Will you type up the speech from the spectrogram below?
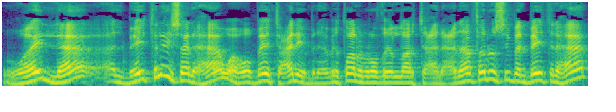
وإلا البيت ليس لها وهو بيت علي بن أبي طالب رضي الله تعالى عنها فنسب البيت لها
